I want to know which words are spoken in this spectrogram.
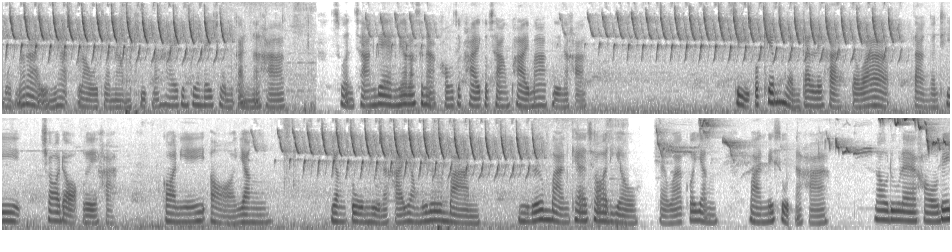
หมดเมื่อไหร่เนี่ยเราจะนำคลิปมาให้เพื่อนๆได้ชมกันนะคะ ส่วนช้างแดงเนี่ยลักษณะเขาจะคล้ายกับช้างพายมากเลยนะคะ สีก็เข้มเหมือนกันเลยค่ะ แต่ว่า ต่างกันที่ช่อดอกเลยค่ะก่อนนี้อ๋อยังยังตูมอยู่นะคะ ยังไม่เริ่มบาน มีเริ่มบานแค่ช่อเดียว แต่ว่าก็ยังบานไม่สุดนะคะ เราดูแลเขาด้วย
